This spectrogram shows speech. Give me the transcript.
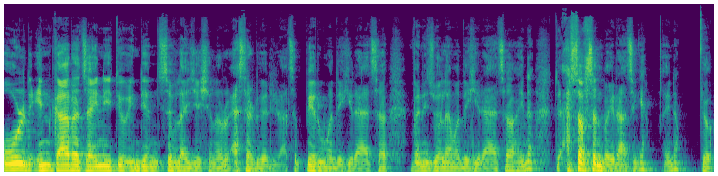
ओल्ड इन्का र चाहिँ नि त्यो इन्डियन सिभिलाइजेसनहरू एसेट गरिरहेछ पेरुमा देखिरहेछ भेनिजुएलामा देखिरहेछ होइन? त्यो एसर्सन भइरहेछ क्या होइन? त्यो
